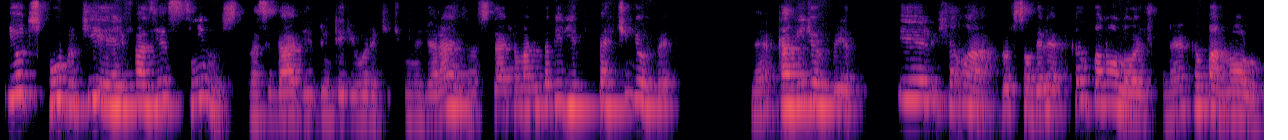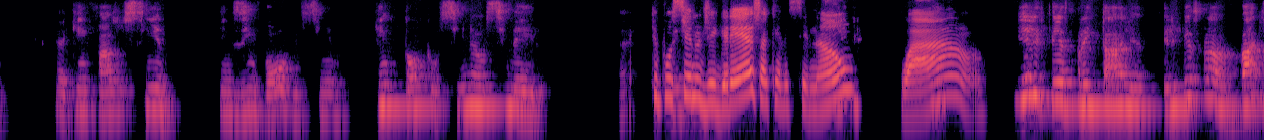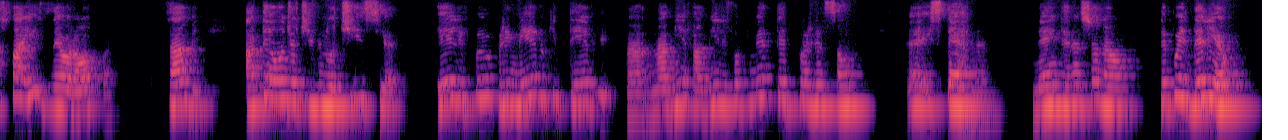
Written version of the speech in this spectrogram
E eu descubro que ele fazia sinos na cidade do interior aqui de Minas Gerais, uma cidade chamada Itabirito, pertinho de Ouro Preto, né? caminho de Ouro Preto. E ele chama, a profissão dele é campanológico, né? campanólogo, é quem faz o sino quem desenvolve o sino. Quem toca o sino é o sineiro. Né? Tipo o sino de igreja, aquele sinão? Uau! E ele fez para a Itália, ele fez para vários países na Europa, sabe? Até onde eu tive notícia, ele foi o primeiro que teve, na, na minha família, foi o primeiro que teve projeção é, externa, né, internacional. Depois dele, eu.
